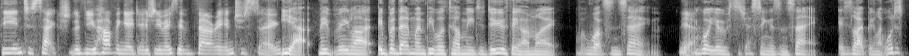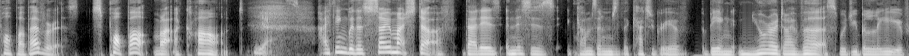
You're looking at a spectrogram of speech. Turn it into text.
the intersection of you having ADHD makes it very interesting. Yeah, me being like, but then when people tell me to do a thing, I'm like, what's insane? Yeah. What you're suggesting is insane. It's like being like, well, just pop up Everest. Just pop up. I'm like, I can't. Yes. I think with so much stuff that is, and this is comes under the category of being neurodiverse, would you believe?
